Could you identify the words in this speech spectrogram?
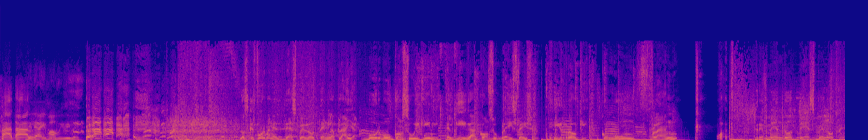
Fatar. Dile ahí, mami, dile. Los que forman el despelote en la playa. Burbu con su bikini. El Giga con su PlayStation. Y Rocky con un flan. Tremendo despelote.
